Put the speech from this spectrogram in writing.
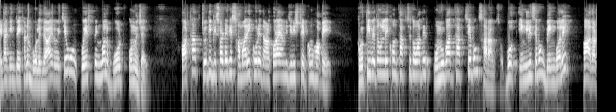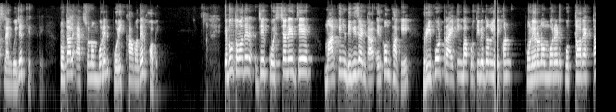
এটা কিন্তু এখানে বলে দেওয়াই রয়েছে এবং ওয়েস্ট বেঙ্গল বোর্ড অনুযায়ী। অর্থাৎ যদি বিষয়টাকে সামারি করে দাঁড় করায় আমি জিনিসটা এরকম হবে, প্রতিবেদন লেখন থাকছে তোমাদের, অনুবাদ থাকছে এবং সারাংশ বোধ ইংলিশ এবং বেঙ্গলি বা আদার্স ল্যাঙ্গুয়েজের ক্ষেত্রে। টোটাল একশো নম্বরের পরীক্ষা আমাদের হবে। এবং তোমাদের যে কোয়েশ্চেনের যে মার্কিং ডিভিশনটা এরকম থাকে রিপোর্ট রাইটিং বা প্রতিবেদন লেখন পনেরো নম্বরের করতে হবে একটা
